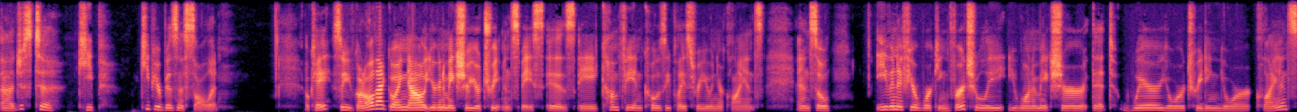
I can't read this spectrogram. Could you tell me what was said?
uh, just to keep keep your business solid. Okay, so you've got all that going. Now you're going to make sure your treatment space is a comfy and cozy place for you and your clients. And so, even if you're working virtually, you want to make sure that where you're treating your clients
